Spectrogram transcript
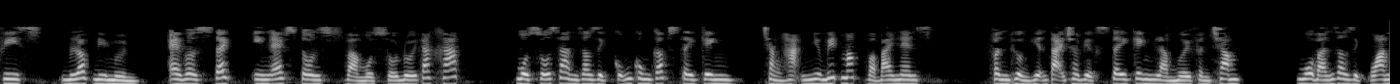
Fees, Block Demon, Everstake, Inexstones và một số đối tác khác. Một số sàn giao dịch cũng cung cấp staking, chẳng hạn như Bitmark và Binance. Phần thưởng hiện tại cho việc staking là 10%. Mua bán giao dịch One.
